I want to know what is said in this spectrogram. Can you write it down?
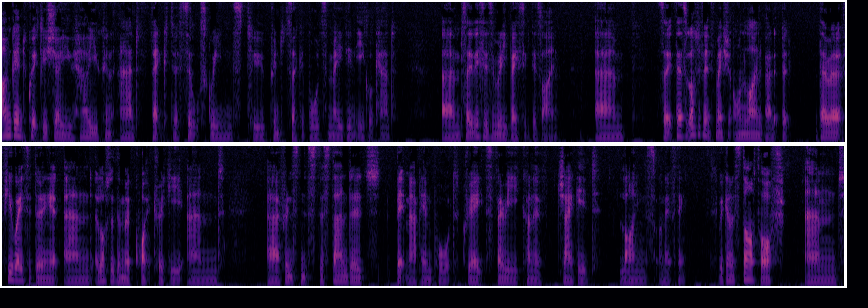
I'm going to quickly show you how you can add vector silk screens to printed circuit boards made in EagleCAD. Um, so this is a really basic design. Um, so there's a lot of information online about it, but there are a few ways of doing it and a lot of them are quite tricky and uh, for instance the standard bitmap import creates very kind of jagged lines on everything. We're going to start off and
